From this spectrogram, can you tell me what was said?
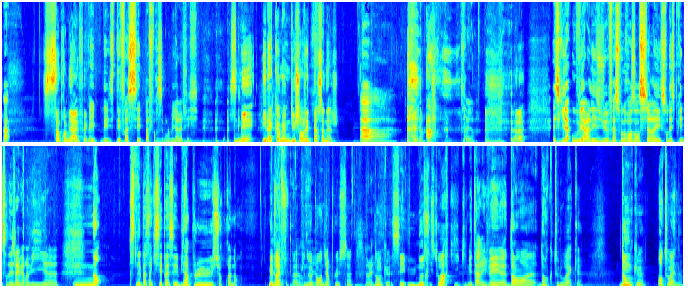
Ah. C'est un premier effet. Mais, mais des fois, c'est pas forcément le meilleur effet. Mais il a quand même dû changer de personnage. Ah, très bien. Ah. Très bien. Voilà. Est-ce qu'il a ouvert les yeux face aux grands anciens et son esprit ne s'en est jamais remis euh? Non, ce n'est pas ça qui s'est passé. Bien plus surprenant. Mais bref, voilà, je ne veux pas en dire plus. Ouais. Donc, c'est une autre histoire qui, qui m'est arrivée dans, euh, dans Cthulhuac. Donc, Antoine.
